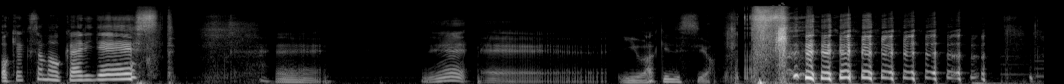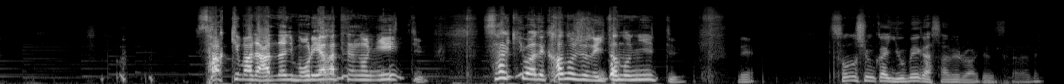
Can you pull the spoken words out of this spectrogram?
お客様お帰りです。えーねえー言うわけですよ。さっきまであんなに盛り上がってたのにっていう。さっきまで彼女でいたのにっていう。ね。その瞬間夢が覚めるわけですからね。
